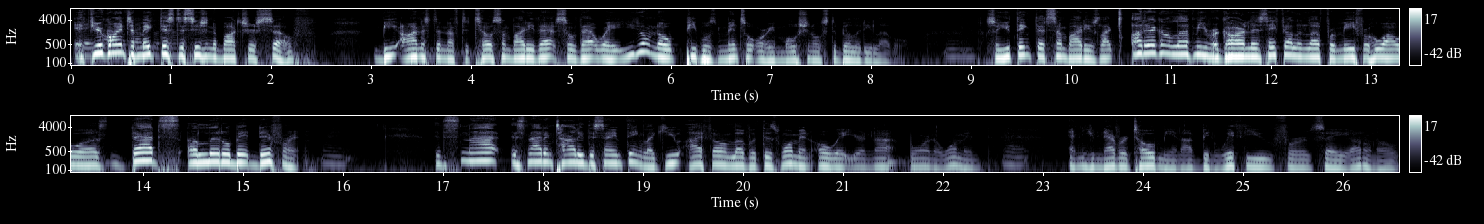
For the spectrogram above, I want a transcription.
if They you're going to make this them. decision about yourself, be honest enough to tell somebody that so that way you don't know people's mental or emotional stability level. Mm. So you think that somebody's like, "Oh, they're going to love me regardless. They fell in love for me for who I was." That's a little bit different. Right. It's not it's not entirely the same thing. Like you I fell in love with this woman. Oh, wait, you're not born a woman Right. and you never told me and I've been with you for say, I don't know,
